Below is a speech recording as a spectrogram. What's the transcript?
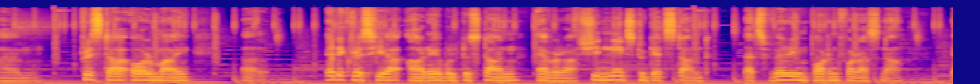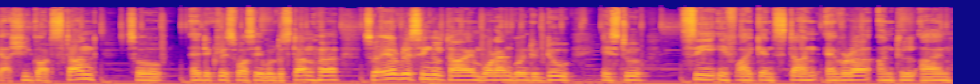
um, Trista or my uh, Edicris here are able to stun Evera. She needs to get stunned. That's very important for us now. Yeah, she got stunned, so Edicris was able to stun her. So every single time what I'm going to do is to see if I can stun Evera until I'm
